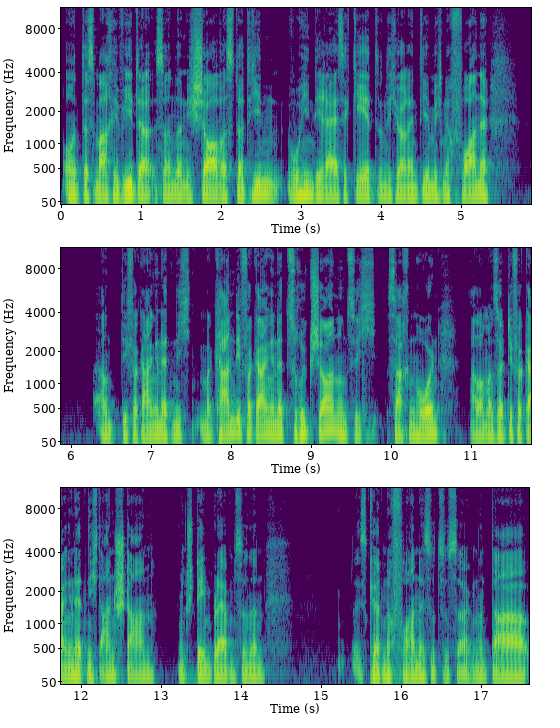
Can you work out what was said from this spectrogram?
und das mache ich wieder, sondern ich schaue, was dorthin, wohin die Reise geht und ich orientiere mich nach vorne und die Vergangenheit nicht, man kann die Vergangenheit zurückschauen und sich Sachen holen, aber man sollte die Vergangenheit nicht anstarren und stehen bleiben, sondern es gehört nach vorne sozusagen. Und da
